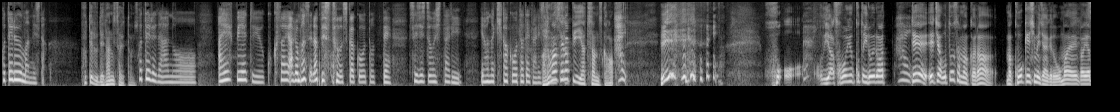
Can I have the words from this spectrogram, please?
ホテルウーマンでした。ホテルで何されてたんですか？ホテルであの IFPA という国際アロマセラピストの資格を取って施術をしたりいろんな企画を立てたりアロマセラピーやってたんですか？はい。ええ ほう。いやそういうこといろいろあっはい。てえじゃあお父様からまあ後継指名じゃないけどお前がやっ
